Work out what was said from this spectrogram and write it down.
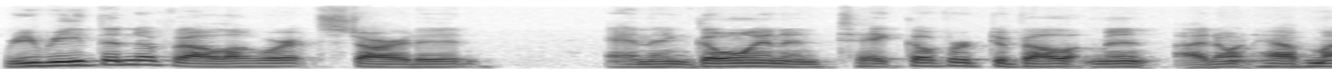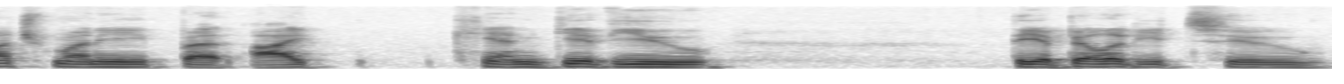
reread the novella where it started and then go in and take over development. I don't have much money, but I can give you the ability to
